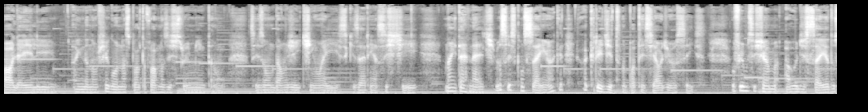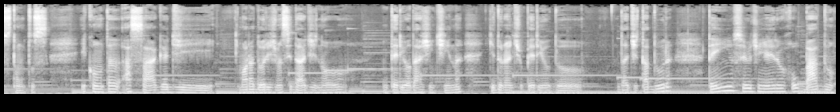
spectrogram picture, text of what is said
Olha, ele ainda não chegou nas plataformas de streaming, então vocês vão dar um jeitinho aí se quiserem assistir na internet. Vocês conseguem, eu acredito no potencial de vocês. O filme se chama A Odisseia dos Tontos e conta a saga de moradores de uma cidade no interior da Argentina, que durante o período da ditadura tem o seu dinheiro roubado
